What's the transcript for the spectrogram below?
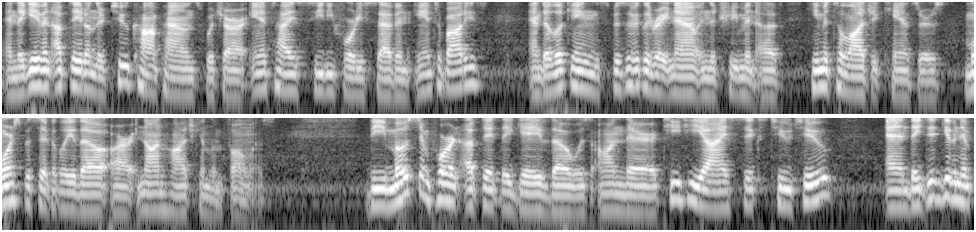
And they gave an update on their two compounds, which are anti CD47 antibodies, and they're looking specifically right now in the treatment of hematologic cancers. More specifically, though, are non Hodgkin lymphomas. The most important update they gave, though, was on their TTI 622 and they did give an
